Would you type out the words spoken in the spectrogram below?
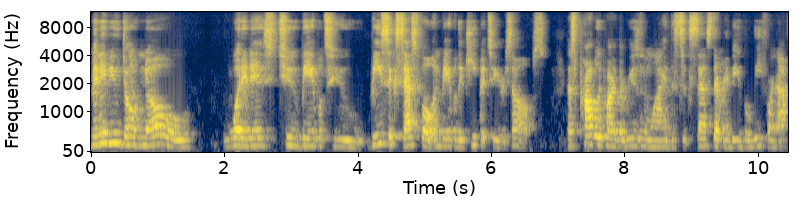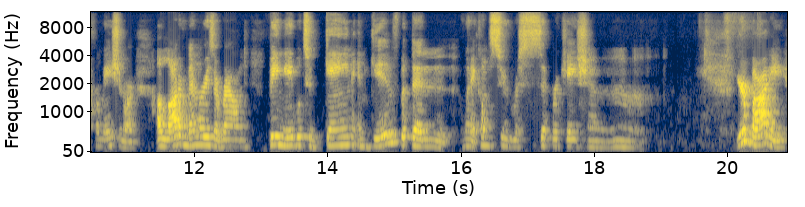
Many of you don't know what it is to be able to be successful and be able to keep it to yourselves. That's probably part of the reason why the success there may be a belief or an affirmation or a lot of memories around being able to gain and give, but then when it comes to reciprocation, mm, your body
